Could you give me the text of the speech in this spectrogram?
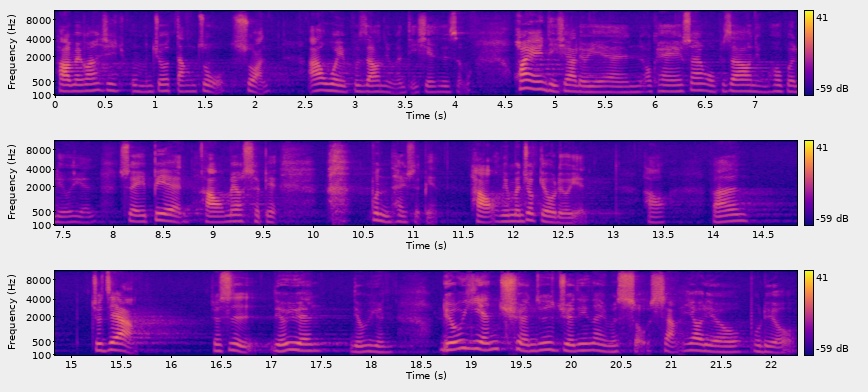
好，没关系，我们就当做算。啊，我也不知道你们底线是什么，欢迎底下留言，OK？虽然我不知道你们会不会留言，随便，好，没有随便，不能太随便，好，你们就给我留言，好，反正就这样，就是留言，留言，留言权就是决定在你们手上，要留不留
